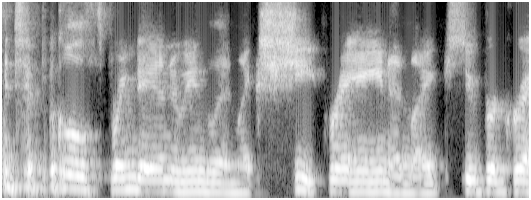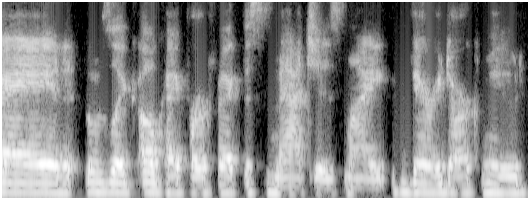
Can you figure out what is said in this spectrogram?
a typical spring day in New England, like sheet rain and like super gray. And it was like, okay, perfect. This matches my very dark mood.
